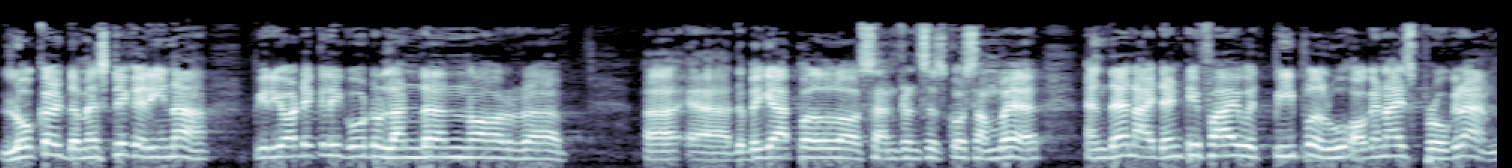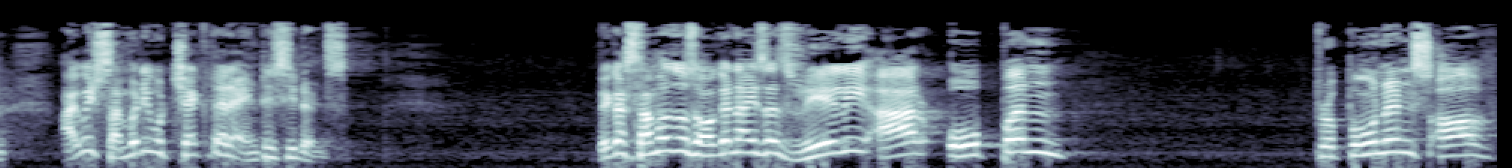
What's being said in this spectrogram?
local domestic arena, periodically go to London or uh, uh, uh, the Big Apple or San Francisco somewhere, and then identify with people who organize programs. I wish somebody would check their antecedents. Because some of those organizers really are open proponents of,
